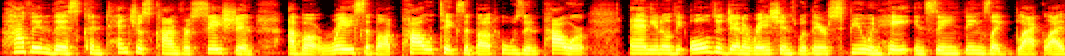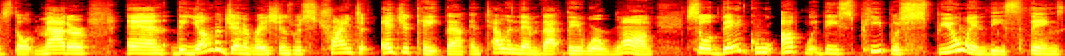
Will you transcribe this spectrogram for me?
having this contentious conversation about race, about politics, about who's in power. And, you know, the older generations with their spewing hate and saying things like Black lives don't matter. And the younger generations was trying to educate them and telling them that they were wrong. So they grew up with these people spewing these things,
